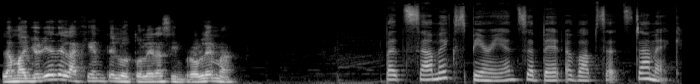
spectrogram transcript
La mayoría de la gente lo tolera sin problema, But some experience a bit of upset stomach.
